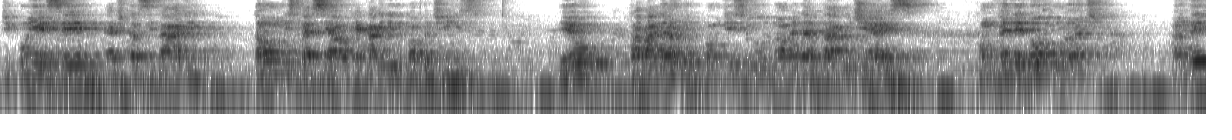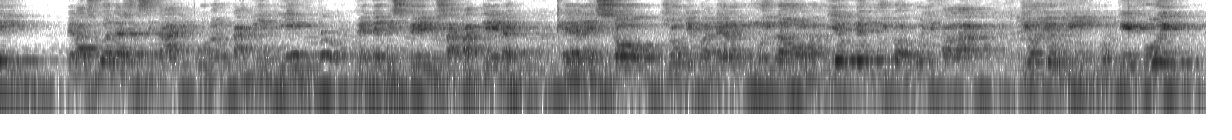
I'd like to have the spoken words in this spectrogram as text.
de conhecer esta cidade tão especial que é Cariri do Tocantins. Eu trabalhando, como disse o nobre deputado Gutierrez, como vendedor ambulante, andei pelas ruas desta cidade empurrando o carrinho aqui, vendendo espelho, sapateira, é, lençol, jogo de panela, com muita honra. E eu tenho muito orgulho de falar de onde eu vim, porque foi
